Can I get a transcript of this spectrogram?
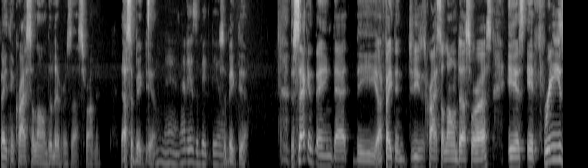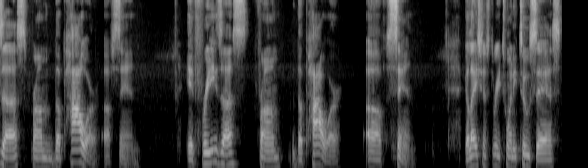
Faith in Christ alone delivers us from it. That's a big deal. Oh, man, that is a big deal. It's a big deal. The second thing that the uh, faith in Jesus Christ alone does for us is it frees us from the power of sin. It frees us from the power of sin. Galatians 3:22 says,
